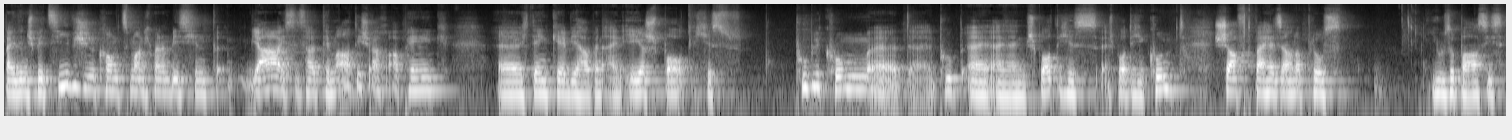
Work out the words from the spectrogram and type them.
Bei den spezifischen kommt es manchmal ein bisschen, ja, ist es halt thematisch auch abhängig. Äh, ich denke, wir haben ein eher sportliches Publikum, äh, äh, ein sportliches, sportliche Kundschaft bei Helsana Plus, Userbasis.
